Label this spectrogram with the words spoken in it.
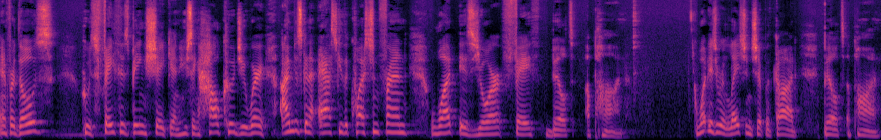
And for those whose faith is being shaken, who's saying, How could you? Where I'm just going to ask you the question, friend what is your faith built upon? What is your relationship with God built upon?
